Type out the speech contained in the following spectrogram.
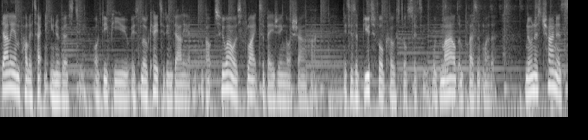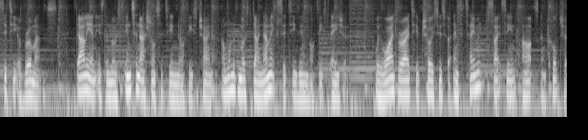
Dalian Polytechnic University, or DPU, is located in Dalian, about two hours' flight to Beijing or Shanghai. It is a beautiful coastal city with mild and pleasant weather. Known as China's City of Romance, Dalian is the most international city in northeast China and one of the most dynamic cities in northeast Asia, with a wide variety of choices for entertainment, sightseeing, arts, and culture.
